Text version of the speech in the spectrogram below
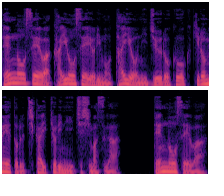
天王星は海王星よりも太陽に16億 km 近い距離に位置しますが、天王星は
